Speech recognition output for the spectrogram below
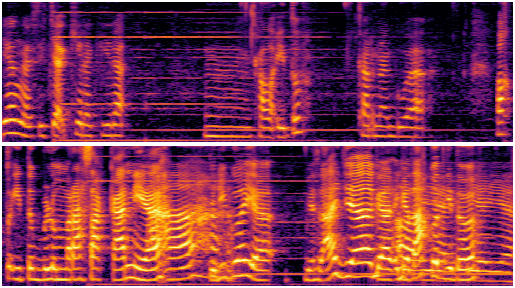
ya nggak sih cak kira-kira? Hmm, kalau itu karena gue waktu itu belum merasakan ya. Ah. Jadi gue ya biasa aja gak, gak Oh, takut iya, gitu. iya iya.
